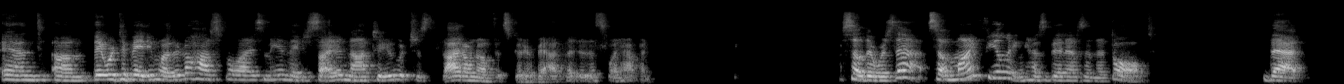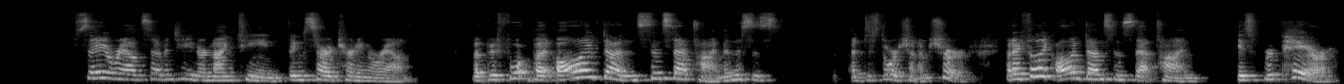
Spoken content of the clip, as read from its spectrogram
And um, they were debating whether to hospitalize me, and they decided not to, which is, I don't know if it's good or bad, but that's what happened. So there was that. So my feeling has been as an adult that, say, around 17 or 19, things started turning around. But before, but all I've done since that time, and this is a distortion, I'm sure, but I feel like all I've done since that time is repair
